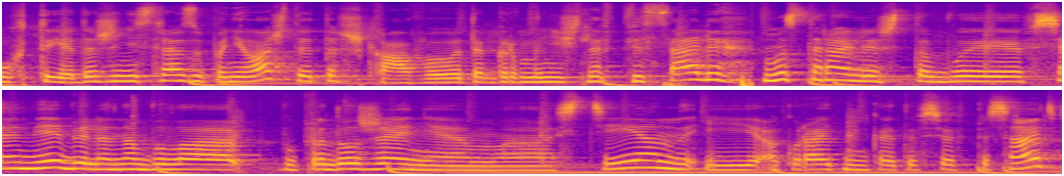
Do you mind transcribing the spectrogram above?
Ух ты, я даже не сразу поняла, что это шкаф. Вы его так гармонично вписали. Мы старались, чтобы вся мебель, она была продолжением э, стен и аккуратненько это все вписать,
